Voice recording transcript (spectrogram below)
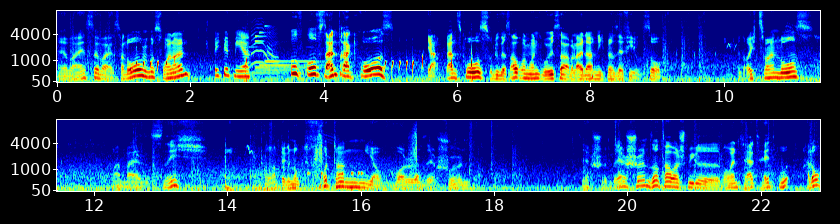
Wer weiß, wer weiß. Hallo, junges Fräulein? Sprich mit mir. Uff, uff, Sandra, groß. Ja, ganz groß. Und du wirst auch irgendwann größer, aber leider nicht mehr sehr viel. So. Mit euch zweien los. Man weiß es nicht. So, habt ihr genug Futtern? Jawohl, sehr schön. Sehr schön, sehr schön. So, Zauberspiegel. Moment, halt, halt. Uh, hallo?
